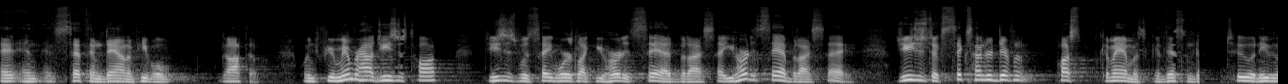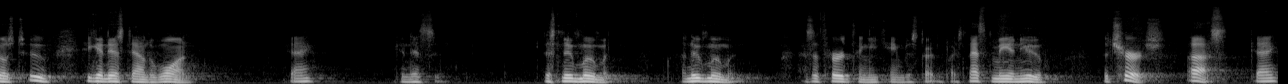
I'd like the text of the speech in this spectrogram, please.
and, and, and set them down, and people got them. When, if you remember how Jesus taught, Jesus would say words like, You heard it said, but I say. You heard it said, but I say. Jesus took 600 different plus commandments and condensed them down to two, and even those two, he condensed down to one. Okay? Condense it. This new movement. A new movement. That's the third thing he came to start in place. And that's me and you. The church. Us. Okay?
